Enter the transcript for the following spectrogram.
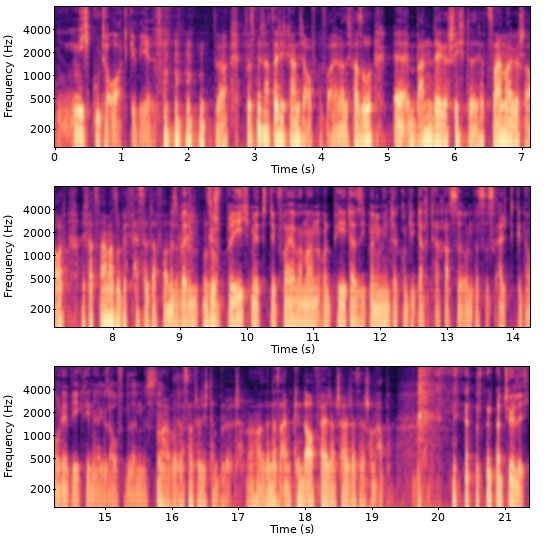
nicht guter Ort gewählt. ja, das ist mir tatsächlich gar nicht aufgefallen. Also ich war so äh, im Bann der Geschichte. Ich habe zweimal geschaut und ich war zweimal so gefesselt davon. Also bei dem so Gespräch mit dem Feuerwehrmann und Peter sieht man im Hintergrund die Dachterrasse und das ist halt genau der Weg, den er gelaufen sein müsste. Na gut, das ist natürlich dann blöd. Ne? Also wenn das einem Kind auffällt, dann schaltet das ja schon ab. Natürlich.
